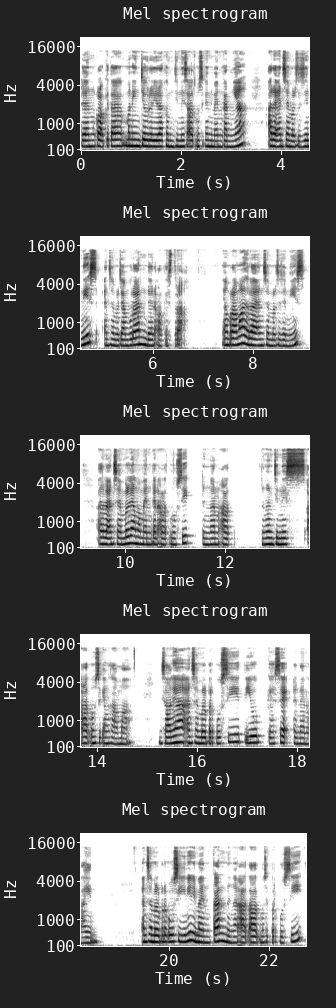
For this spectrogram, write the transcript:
Dan kalau kita meninjau dari ragam jenis alat musik yang dimainkannya, ada ensemble sejenis, ensemble campuran, dan orkestra. Yang pertama adalah ensemble sejenis, adalah ensemble yang memainkan alat musik dengan alat dengan jenis alat musik yang sama. Misalnya ensemble perkusi, tiup, gesek, dan lain-lain. Ensemble perkusi ini dimainkan dengan alat-alat musik perkusi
